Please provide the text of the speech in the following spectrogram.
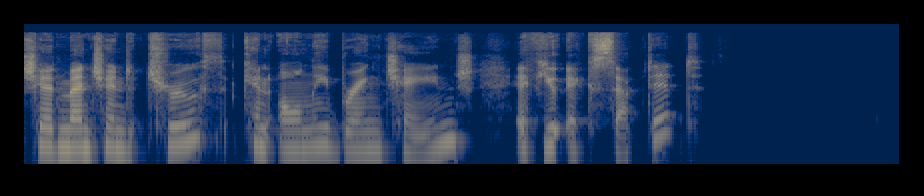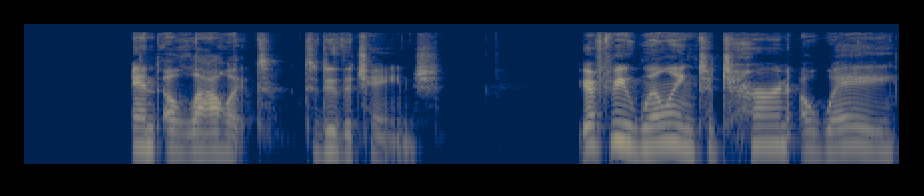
She had mentioned truth can only bring change if you accept it and allow it to do the change. You have to be willing to turn away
